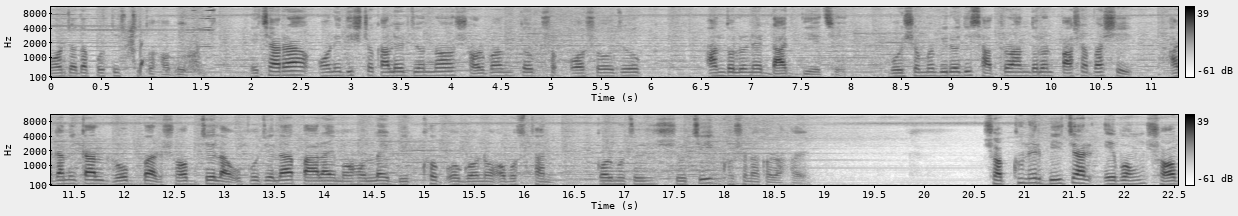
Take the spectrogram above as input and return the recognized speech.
মর্যাদা প্রতিষ্ঠিত হবে। এছাড়া অনির্দিষ্টকালের জন্য সর্বান্তক অসহযোগ আন্দোলনের ডাক দিয়েছে। বৈষম্য বিরোধী ছাত্র আন্দোলন পাশাপাশি আগামীকাল রোববার সব জেলা, উপজেলা, পাড়ায় মহল্লায় বিক্ষোভ ও গণ অবস্থান কর্মসূচি ঘোষণা করা হয়। সব খুনের বিচার এবং সব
